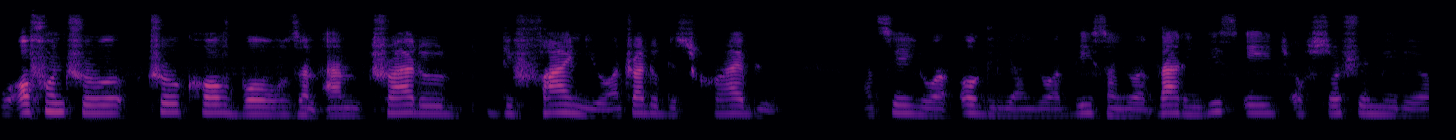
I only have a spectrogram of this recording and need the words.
will often throw throw curveballs and, and try to define you and try to describe you and say you are ugly and you are this and you are that in this age of social media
